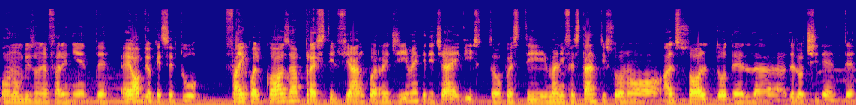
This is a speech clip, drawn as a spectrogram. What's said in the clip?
o non bisogna fare niente? È ovvio che se tu fai qualcosa, presti il fianco al regime che dice hai visto questi manifestanti sono al soldo del, dell'Occidente,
